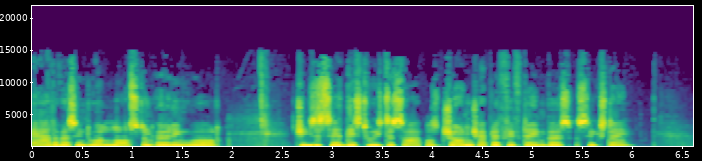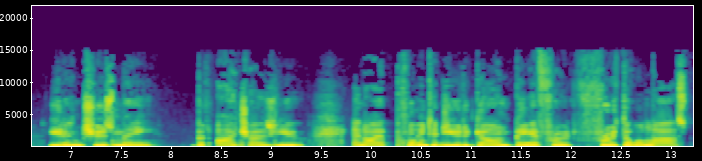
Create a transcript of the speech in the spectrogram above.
out of us into a lost and hurting world? Jesus said this to his disciples, John chapter 15 verse 16. You didn't choose me, but I chose you, and I appointed you to go and bear fruit, fruit that will last,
